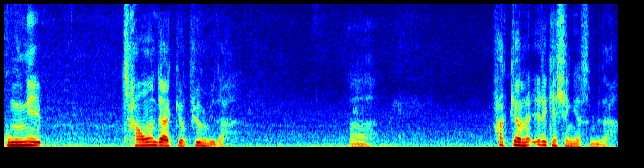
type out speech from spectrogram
국립 창원대학교 뷰입니다. 어, 학교는 이렇게 생겼습니다.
